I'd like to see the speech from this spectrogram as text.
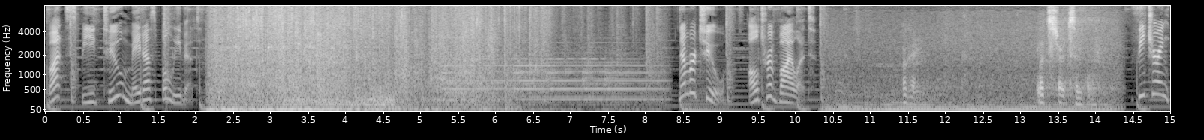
but Speed 2 made us believe it. Number 2. Ultraviolet. Okay. Let's start simple. Featuring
